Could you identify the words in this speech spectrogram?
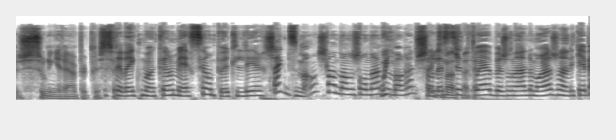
je soulignerai un peu plus. Frédéric Mockel, merci. On peut te lire chaque dimanche hein, dans le Journal Oui, de Montréal, sur le site matin. web Journal de Montréal, Journal de Québec.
